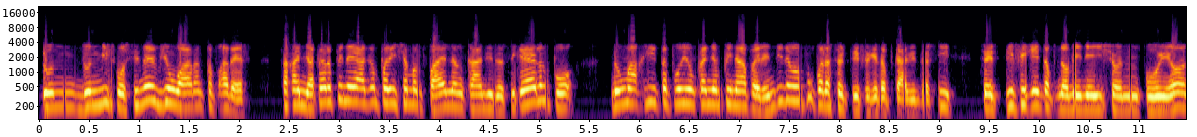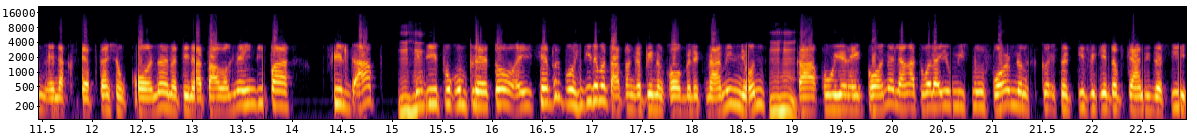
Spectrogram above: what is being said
dun, dun mismo, sinerve yung warrant of arrest sa kanya, pero pinayagan pa rin siya mag-file ng candidacy. Kaya lang po, nung makita po yung kanyang pinafile, hindi naman po pala certificate of candidacy, certificate of nomination po yon and acceptance, yung CONA na tinatawag na hindi pa filled up, Mhm. hindi po kumpleto. Ay, siyempre po, hindi naman tatanggapin ng COMELEC namin yon Mhm. Kakuya ay CONA lang at wala yung mismong form ng certificate of candidacy.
